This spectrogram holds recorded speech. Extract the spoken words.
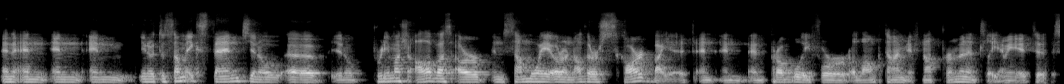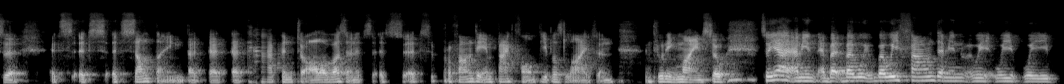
and and and and you know to some extent you know uh, you know pretty much all of us are in some way or another scarred by it and and and probably for a long time if not permanently. I mean it, it's it's it's it's something that that that happened to all of us and it's it's it's profoundly impactful on people's lives and including mine. So so yeah i mean but but we but we found i mean we we we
